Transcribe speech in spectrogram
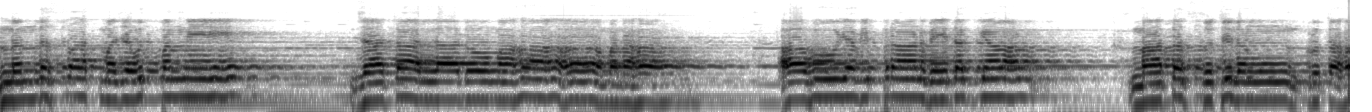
नंदस्वात्मज उत्पन्ने जाता लादो महामनः. आहूय विप्राण वेदज्ञान स्नातसुचिलं कृतः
